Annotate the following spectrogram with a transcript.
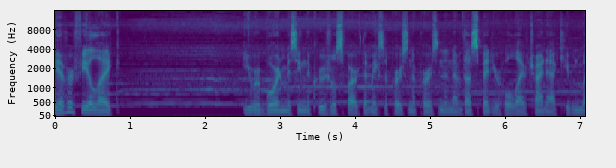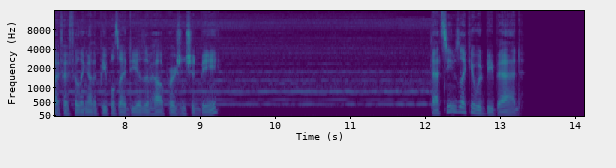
You ever feel like you were born missing the crucial spark that makes a person a person and have thus spent your whole life trying to act human by fulfilling other people's ideas of how a person should be? That seems like it would be bad.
